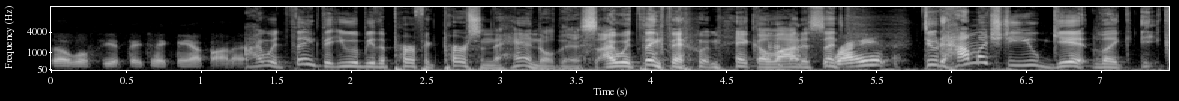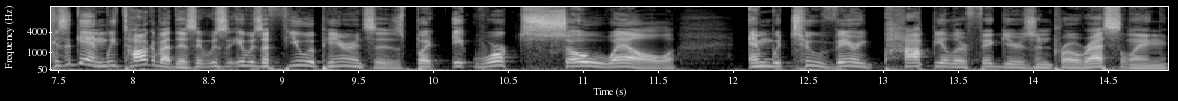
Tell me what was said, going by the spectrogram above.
So we'll see if they take me up on it. I would think that you would be the perfect person to handle this. I would think that would make a lot of sense. Right? Dude, how much do you get like cuz again, we talk about this. It was it was a few appearances, but it worked so well and with two very popular figures in pro wrestling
